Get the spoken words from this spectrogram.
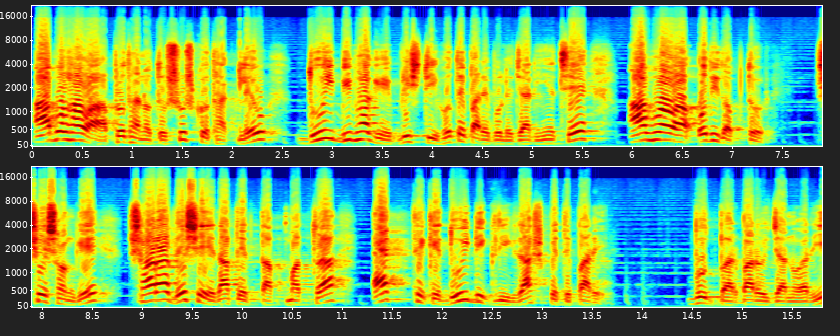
আবহাওয়া প্রধানত শুষ্ক থাকলেও দুই বিভাগে বৃষ্টি হতে পারে বলে জানিয়েছে আবহাওয়া অধিদপ্তর। সে সঙ্গে সারা দেশে রাতের তাপমাত্রা এক থেকে দুই ডিগ্রি হ্রাস পেতে পারে। বুধবার বারোই জানুয়ারি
